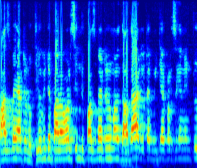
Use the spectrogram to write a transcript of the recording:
পাঁচ বাই আঠারো। কিলোমিটার পার আওয়ার্স ইন্টু পাঁচ বাই আঠারো মানে দাদা, আর এটা মিটার পার সেকেন্ড ইন্টু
